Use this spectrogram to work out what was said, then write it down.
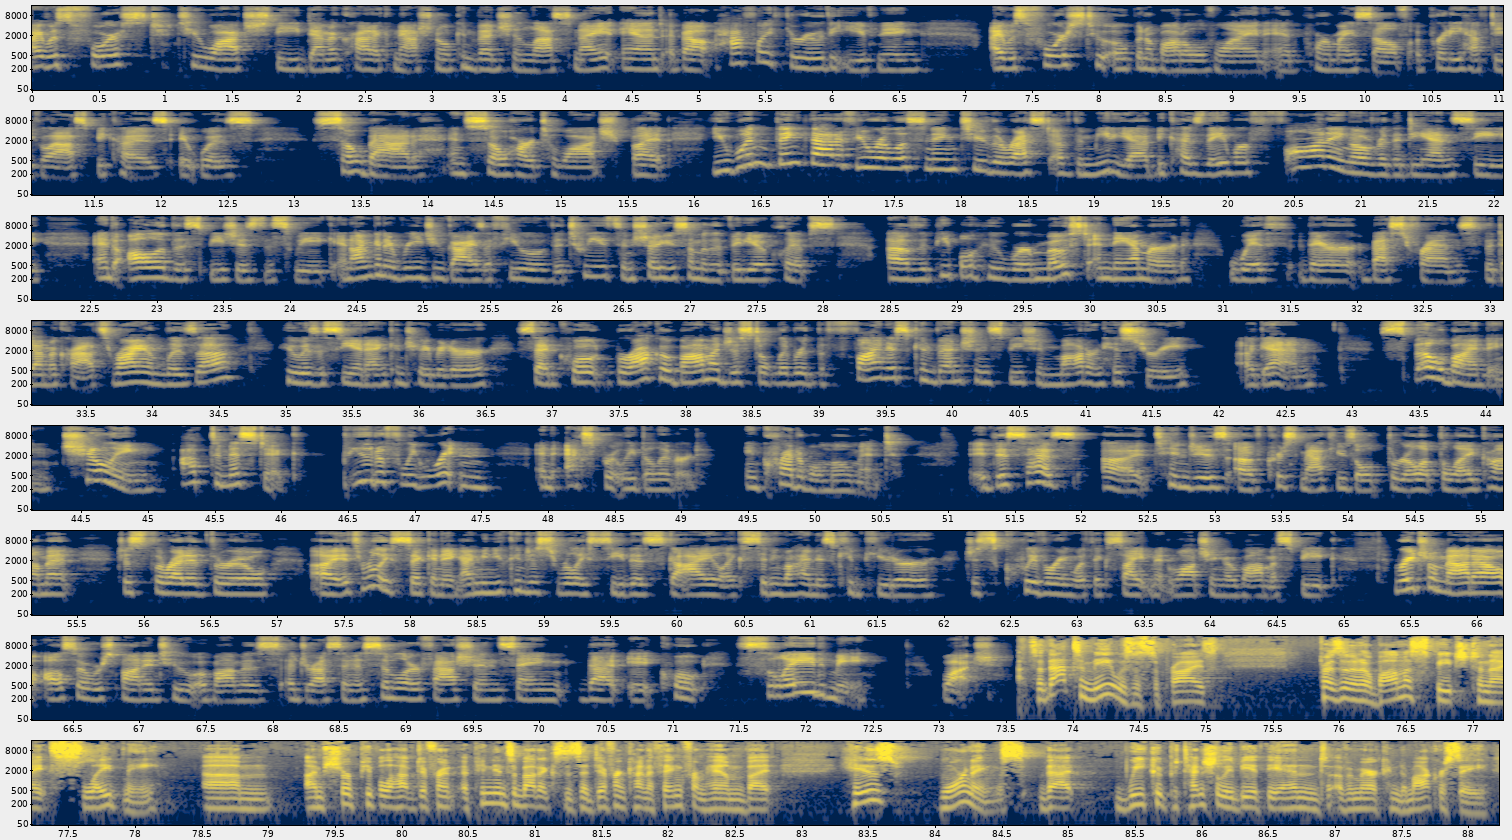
I was forced to watch the Democratic National Convention last night, and about halfway through the evening, I was forced to open a bottle of wine and pour myself a pretty hefty glass because it was so bad and so hard to watch. But you wouldn't think that if you were listening to the rest of the media because they were fawning over the DNC and all of the speeches this week. And I'm going to read you guys a few of the tweets and show you some of the video clips of the people who were most enamored with their best friends, the Democrats. Ryan Lizza, who is a CNN contributor, said, quote, Barack Obama just delivered the finest convention speech in modern history, again, spellbinding, chilling, optimistic, beautifully written, and expertly delivered. Incredible moment. This has uh, tinges of Chris Matthews' old thrill up the leg comment just threaded through. Uh, it's really sickening. I mean, you can just really see this guy like sitting behind his computer, just quivering with excitement watching Obama speak. Rachel Maddow also responded to Obama's address in a similar fashion, saying that it, quote, slayed me. Watch. So that to me was a surprise. President Obama's speech tonight slayed me. Um, I'm sure people have different opinions about it because it's a different kind of thing from him, but his warnings that we could potentially be at the end of American democracy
